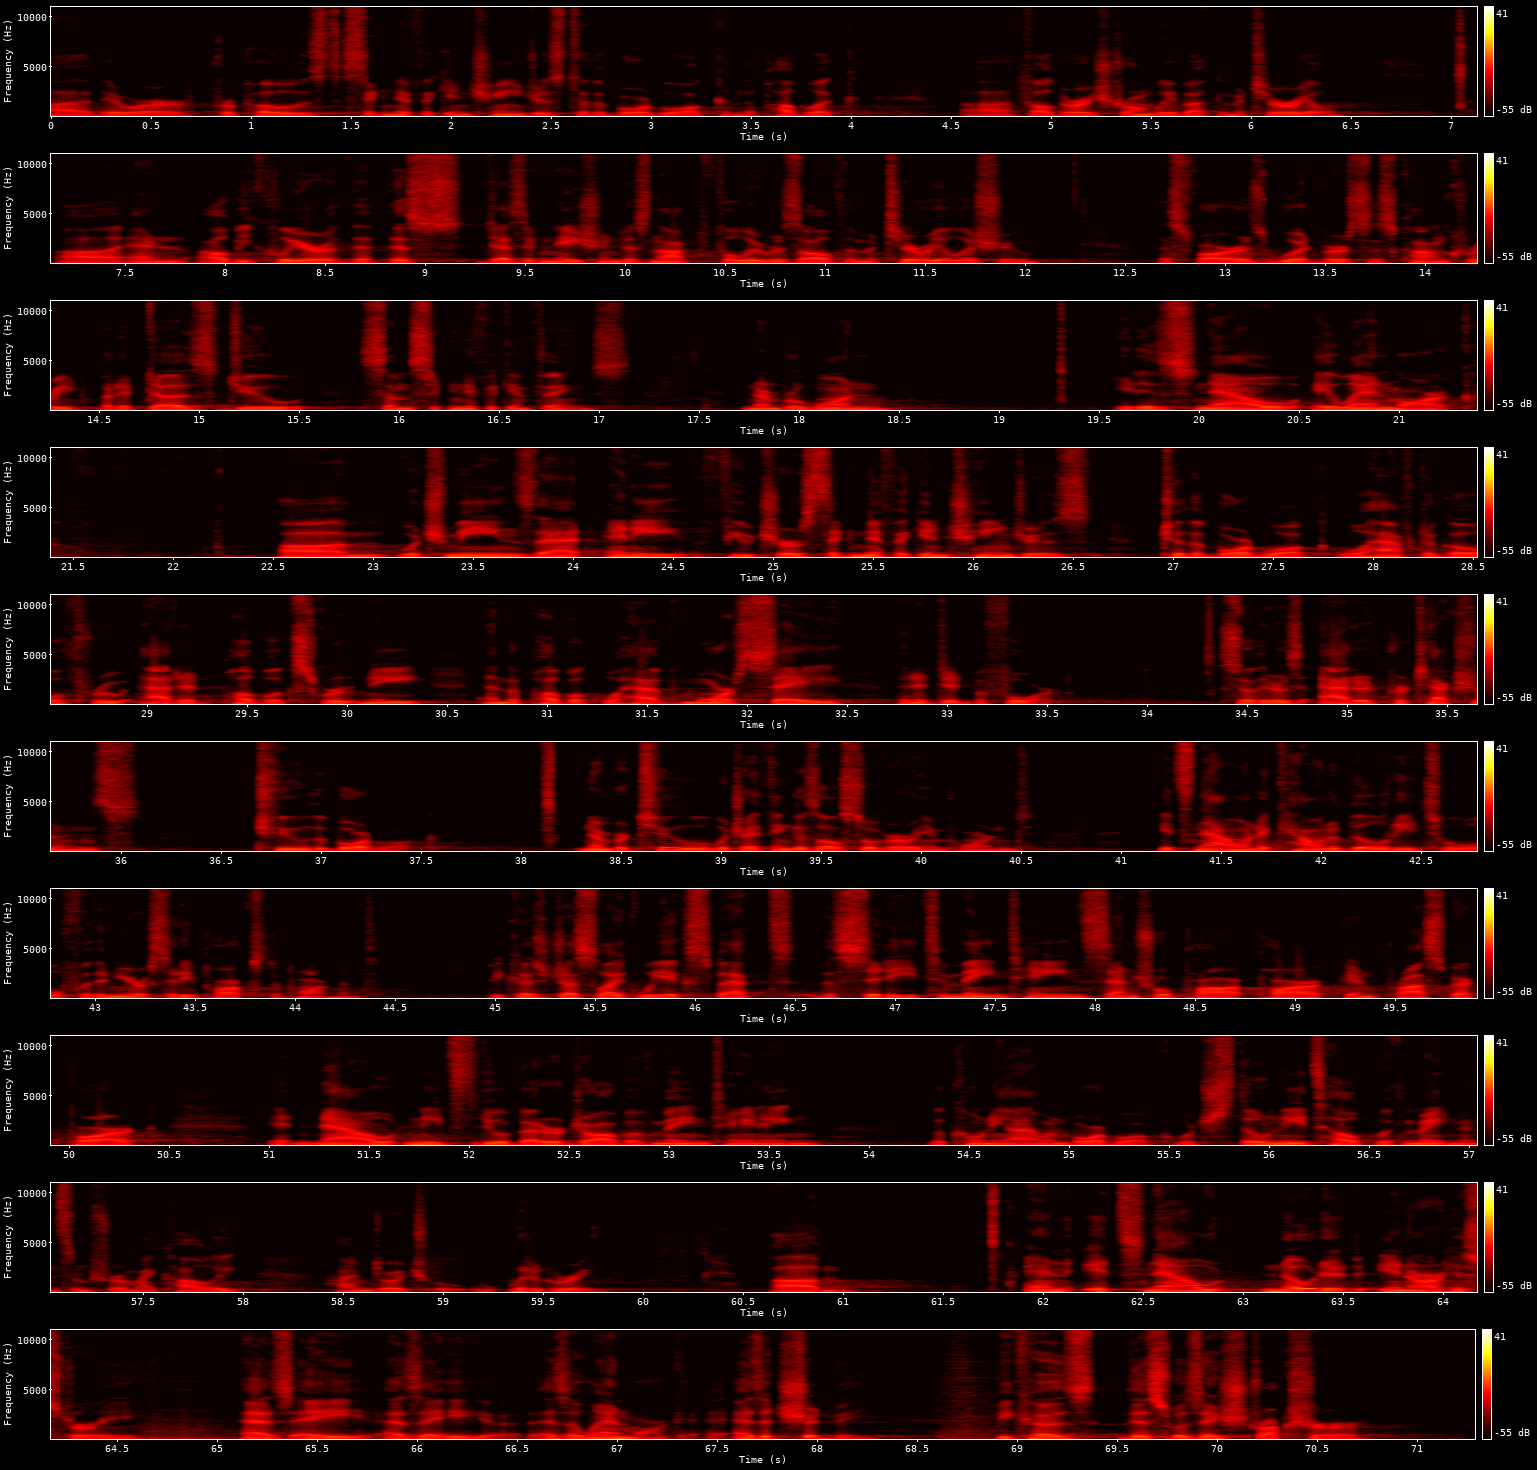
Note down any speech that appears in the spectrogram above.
uh, there were proposed significant changes to the boardwalk, and the public uh, felt very strongly about the material. Uh, and I'll be clear that this designation does not fully resolve the material issue as far as wood versus concrete, but it does do some significant things. Number one, it is now a landmark, um, which means that any future significant changes to the boardwalk will have to go through added public scrutiny, and the public will have more say than it did before. So there's added protections to the boardwalk. Number two, which I think is also very important, it's now an accountability tool for the New York City Parks Department. Because just like we expect the city to maintain Central Park and Prospect Park, it now needs to do a better job of maintaining the Coney Island Boardwalk, which still needs help with maintenance. I'm sure my colleague Chaim Deutsch would agree. Um, and it's now noted in our history as a, as, a, as a landmark, as it should be, because this was a structure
